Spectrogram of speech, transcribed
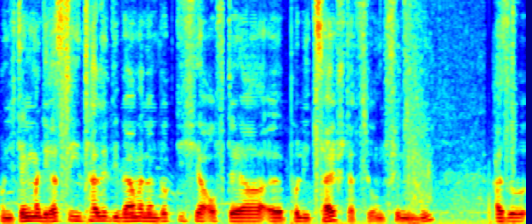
Und ich denke mal, die restlichen Teile, die werden wir dann wirklich hier auf der äh, Polizeistation finden. Also,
